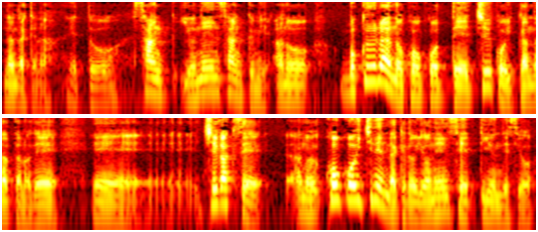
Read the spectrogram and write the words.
ー、なんだっけな、えっと、4年3組、あの、僕らの高校って中高一貫だったので、えー、中学生、あの、高校1年だけど4年生って言うんですよ。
